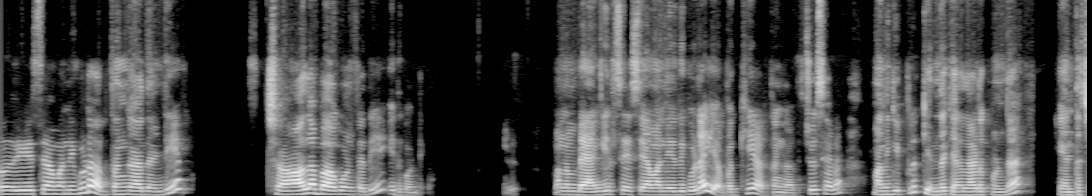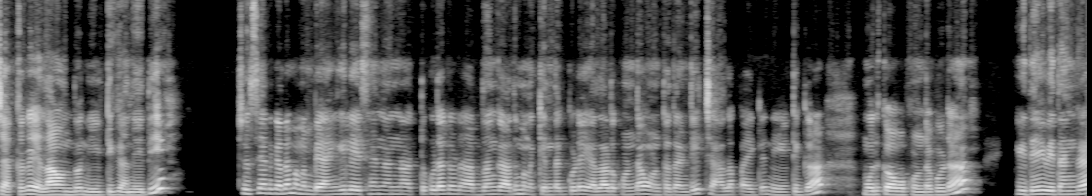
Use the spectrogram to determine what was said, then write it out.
వేసామని కూడా అర్థం కాదండి. చాలా బాగుంటుంది. ఇదిగోండి. మనం బ్యాంగిల్స్ వేసామనేది కూడా ఎవరికి అర్థం కాదు. చూసారా? మనకి ఇప్పుడు కిందకి వెళ్ళాడకుండా ఎంత చక్కగా ఎలా ఉందో నీట్గా అనేది చూశారు కదా మనం బ్యాంగిల్ వేసాను అన్నట్టు కూడా కూడా అర్థం కాదు. మన కిందకి కూడా ఎలాడకుండా ఉంటుందండి. చాలా పైగా నీట్గా మురికి అవ్వకుండా కూడా. ఇదే విధంగా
